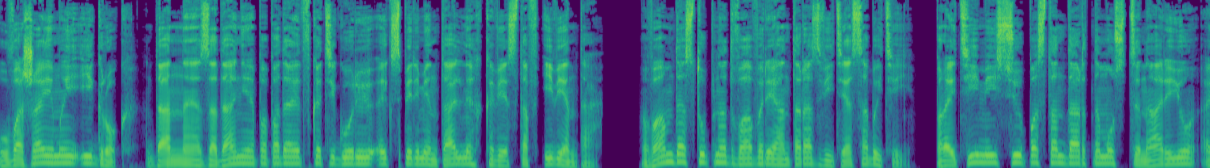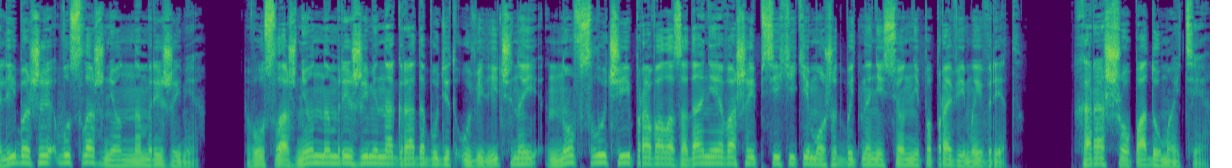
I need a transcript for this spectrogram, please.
Уважаемый игрок, данное задание попадает в категорию экспериментальных квестов ивента. Вам доступно два варианта развития событий. Пройти миссию по стандартному сценарию, либо же в усложненном режиме. В усложненном режиме награда будет увеличенной, но в случае провала задания вашей психике может быть нанесен непоправимый вред. Хорошо подумайте.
